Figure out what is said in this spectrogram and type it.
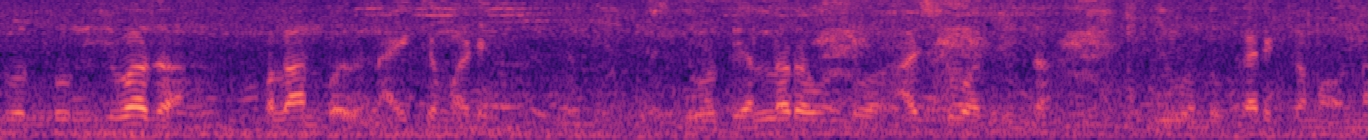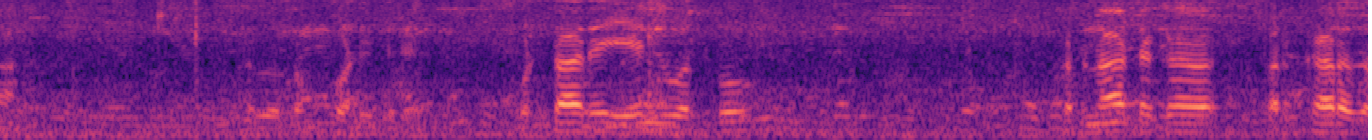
ಇವತ್ತು ನಿಜವಾದ ಫಲಾನುಭವಿಯನ್ನು ಆಯ್ಕೆ ಮಾಡಿ ಇವತ್ತು ಎಲ್ಲರ ಒಂದು ಆಶೀರ್ವಾದದಿಂದ ಈ ಒಂದು ಕಾರ್ಯಕ್ರಮವನ್ನು ಅದು ಹಮ್ಮಿಕೊಂಡಿದ್ದೀರಿ. ಒಟ್ಟಾರೆ ಏನಿವತ್ತು ಕರ್ನಾಟಕ ಸರ್ಕಾರದ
